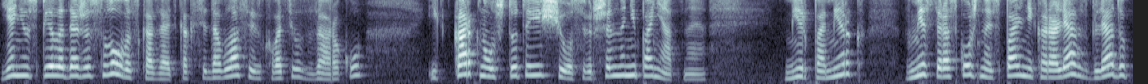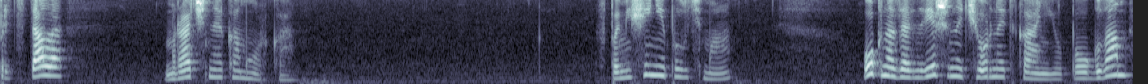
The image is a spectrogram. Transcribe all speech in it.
Я не успела даже слова сказать, как Седовласый ухватил за руку, — и каркнул что-то еще, совершенно непонятное. Мир померк, вместо роскошной спальни короля взгляду предстала мрачная каморка. В помещении полутьма. Окна завешены черной тканью, по углам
